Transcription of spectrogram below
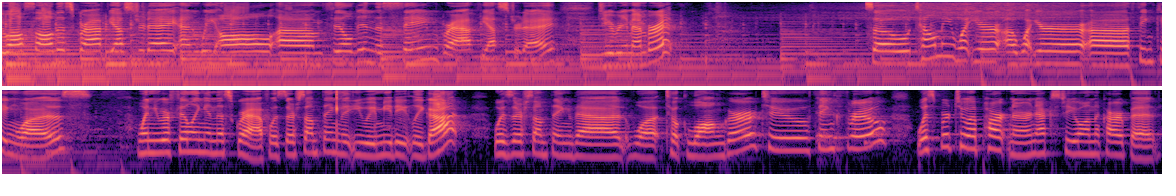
You all saw this graph yesterday and we all um, filled in the same graph yesterday. Do you remember it? So tell me what your, uh, what your uh, thinking was when you were filling in this graph. Was there something that you immediately got? Was there something that what, took longer to think through? Whisper to a partner next to you on the carpet.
